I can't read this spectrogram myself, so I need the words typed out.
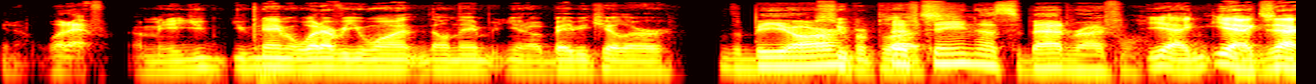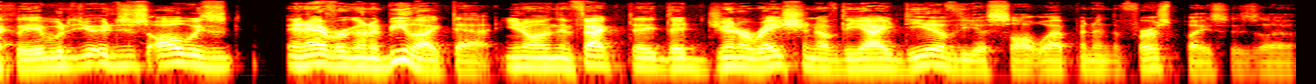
you know, whatever. I mean, you, you name it whatever you want. They'll name it, you know, baby killer. The BR Super plus. 15, that's a bad rifle. Yeah, yeah, exactly. It would it's just always and ever going to be like that, you know. And in fact, the, the generation of the idea of the assault weapon in the first place is a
